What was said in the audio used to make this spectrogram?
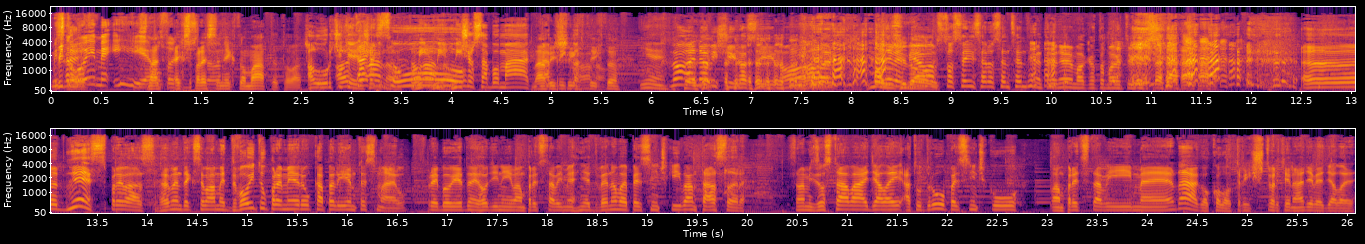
My sa bojíme ihiel. Snáď v niekto má tetovačku. Ale určite, Ale tak sú. Mi, mi, Mišo Sabo má Na napríklad. týchto? Nie. No aj na vyšších asi, no, ale neviem, ja mám dovoliť. 178 cm, neviem, ako to majú tu. Eh, Dnes pre vás v Hemendexe máme dvojitú premiéru kapely MT Smile. V priebehu jednej hodiny vám predstavíme hneď dve nové pesničky. Ivan Tásler s nami zostáva aj ďalej a tú druhú pesničku vám predstavíme tak okolo 3 čtvrte na 9, ale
